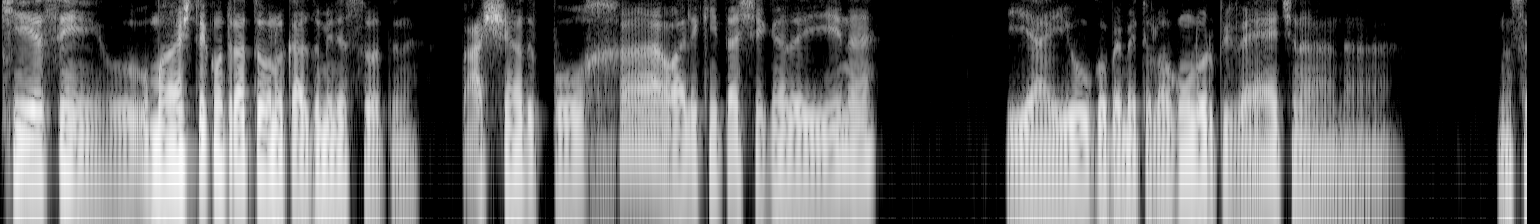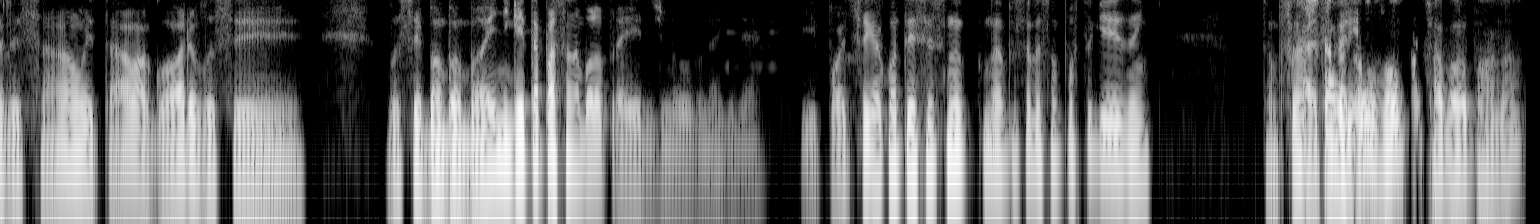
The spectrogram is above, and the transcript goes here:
que, assim, o Manchester contratou, no caso do Minnesota, né? Achando, porra, olha quem tá chegando aí, né? E aí o Gobert meteu logo um louro pivete na, na, na seleção e tal. Agora você você bambambam bam, bam, e ninguém tá passando a bola pra ele de novo, né, Guilherme? E pode ser que acontecesse isso no- na seleção portuguesa, hein? Então, Você acha que elas não vão passar a bola pro Ronaldo?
